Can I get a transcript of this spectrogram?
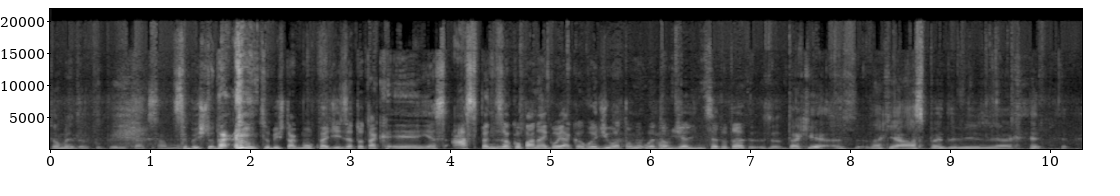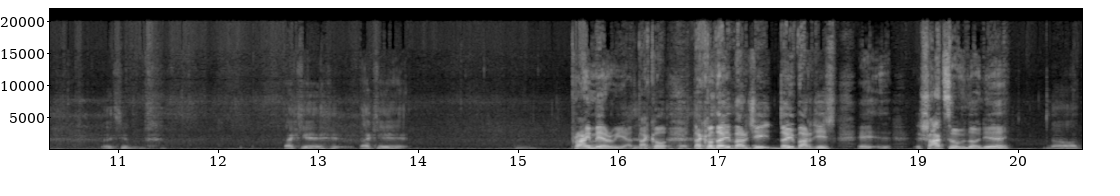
To my dokupili tak samo. Co byś, to tak, co byś tak mógł powiedzieć, że to tak e, jest aspen zakopanego, jak chodziło o tą, o tą dzielnicę tutaj? Takie, takie aspekt, wiesz, jak takie, takie, takie Primaria, tako, tako najbardziej, najbardziej e, szacowno, nie? No, t-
